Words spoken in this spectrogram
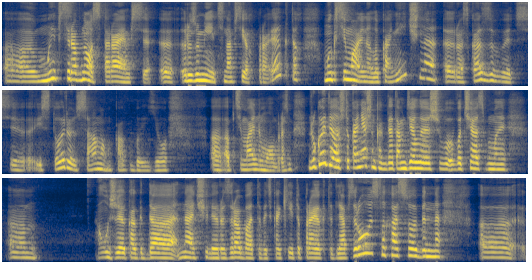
э, мы все равно стараемся, э, разумеется, на всех проектах максимально лаконично э, рассказывать историю самым как бы ее оптимальным образом. Другое дело, что, конечно, когда там делаешь... Вот сейчас мы эм, уже когда начали разрабатывать какие-то проекты для взрослых особенно, э,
